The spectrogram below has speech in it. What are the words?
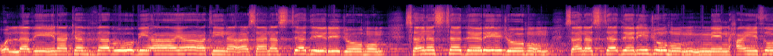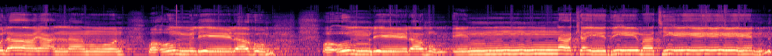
والذين كذبوا بآياتنا سنستدرجهم سنستدرجهم سنستدرجهم من حيث لا يعلمون. وأملي لهم وأملي لهم إن كيدي متين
